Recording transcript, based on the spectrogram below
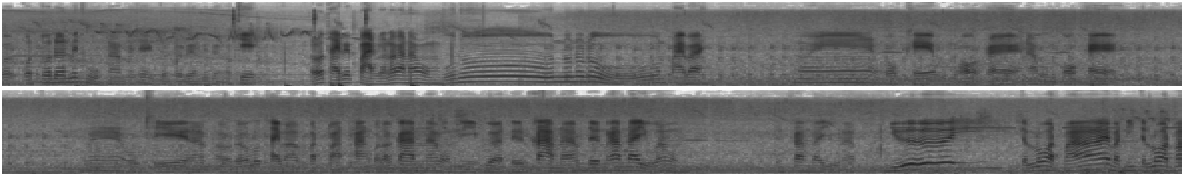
กดกดตัวเดินไม่ถูกนะไม่ใช่กดตัวเดินไม่เดินโอเครถไถไปปาดก่อนแล้วกันนะผมดูดูดูดูดูไปไปโอเคผมโอเคนะผมโอเค นะครับเอาแล้วรถไถมาปัดปาดทางก่อนแล้วกันนะผมนี่เพื่อเดินข้ามนะเดินข้ามได้อยู่นะผมเดินข้ามได้อยู่นะครับเย้ยจะรอดไหมวันนี้จะรอดไหม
